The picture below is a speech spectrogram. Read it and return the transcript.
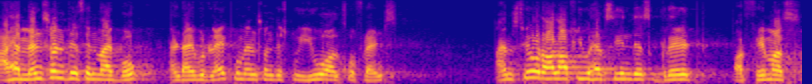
I have mentioned this in my book, and I would like to mention this to you also, friends. I'm sure all of you have seen this great or famous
